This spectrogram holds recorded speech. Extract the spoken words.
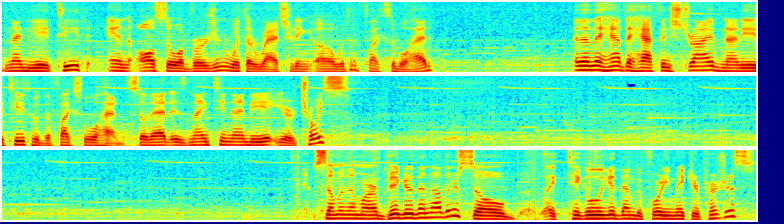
98 teeth and also a version with a ratcheting, uh, with a flexible head. And then they have the half inch drive, 98 teeth with a flexible head. So that is 1998 your choice. Some of them are bigger than others, so like take a look at them before you make your purchase.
